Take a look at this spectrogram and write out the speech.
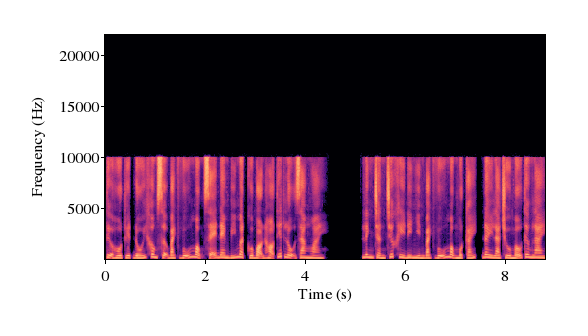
tựa hồ tuyệt đối không sợ Bạch Vũ Mộng sẽ đem bí mật của bọn họ tiết lộ ra ngoài. Linh Trần trước khi đi nhìn Bạch Vũ Mộng một cái, đây là chủ mẫu tương lai,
